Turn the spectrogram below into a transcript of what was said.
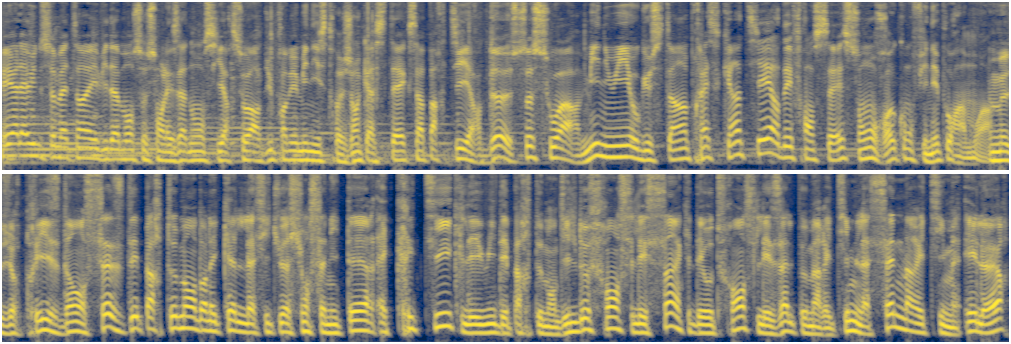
Et à la une ce matin, évidemment, ce sont les annonces hier soir du Premier ministre Jean Castex. À partir de ce soir, minuit, Augustin, presque un tiers des Français sont reconfinés pour un mois. Mesure prise dans 16 départements dans lesquels la situation sanitaire est critique. Les 8 départements d'Île-de-France, les 5 des Hauts-de-France, les Alpes-Maritimes, la Seine-Maritime et l'Eure.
